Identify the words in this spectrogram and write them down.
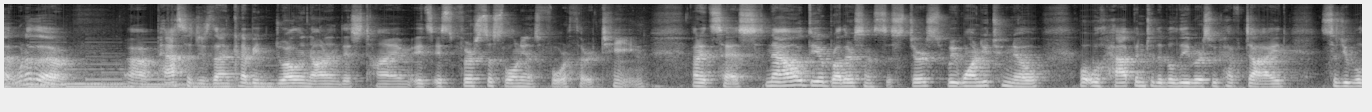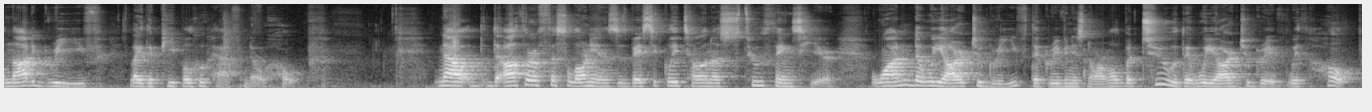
the one of the uh, passages that I'm kind of been dwelling on in this time it's it's First Thessalonians four thirteen, and it says, "Now, dear brothers and sisters, we want you to know what will happen to the believers who have died, so you will not grieve like the people who have no hope." Now, the author of Thessalonians is basically telling us two things here. One, that we are to grieve, that grieving is normal, but two, that we are to grieve with hope.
